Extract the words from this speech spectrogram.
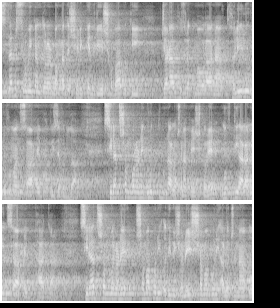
ইসলামী শ্রমিক আন্দোলন বাংলাদেশের কেন্দ্রীয় সভাপতি জনাব হজরত মাওলানা খলিলুর রহমান সাহেব হাফিজাহুল্লাহ। সিরাত সম্মেলনে গুরুত্বপূর্ণ আলোচনা পেশ করেন মুফতি আলামিন সাহেব ঢাকা। সিরাত সম্মেলনের সমাপনী অধিবেশনে সমাপনী আলোচনা ও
